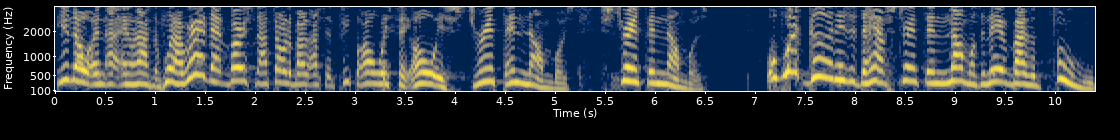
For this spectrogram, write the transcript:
you know, and, I, and when, I, when I read that verse and I thought about it, I said, people always say, "Oh, it's strength in numbers, strength in numbers." Well, what good is it to have strength in numbers and everybody's a fool?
